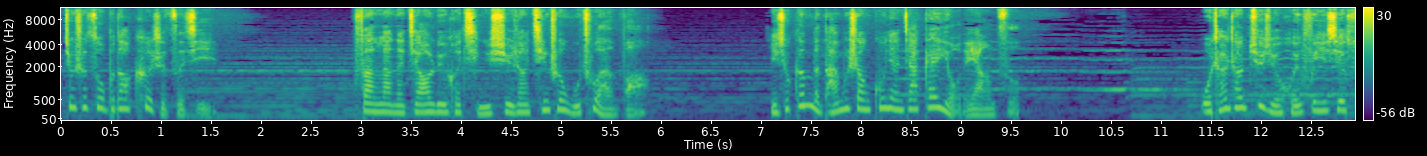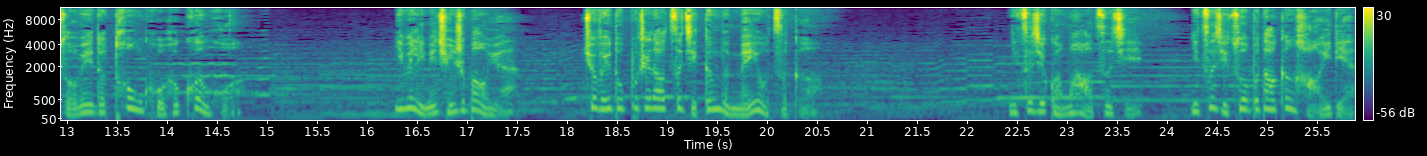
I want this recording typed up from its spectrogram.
就是做不到克制自己。泛滥的焦虑和情绪让青春无处安放，也就根本谈不上姑娘家该有的样子。我常常拒绝回复一些所谓的痛苦和困惑，因为里面全是抱怨，却唯独不知道自己根本没有资格。你自己管不好自己，你自己做不到更好一点，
